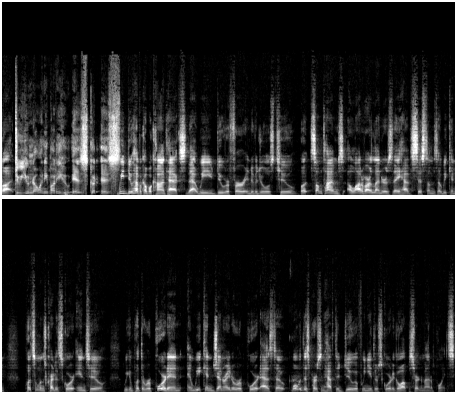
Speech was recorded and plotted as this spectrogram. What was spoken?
But Do you know anybody who is good? Is we do have a couple contacts that we do refer individuals to, but sometimes a lot of our lenders they have systems that we can put someone's credit score into. We can put the report in, and we can generate a report as to what would this person have to do if we need their score to go up a certain amount of points,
